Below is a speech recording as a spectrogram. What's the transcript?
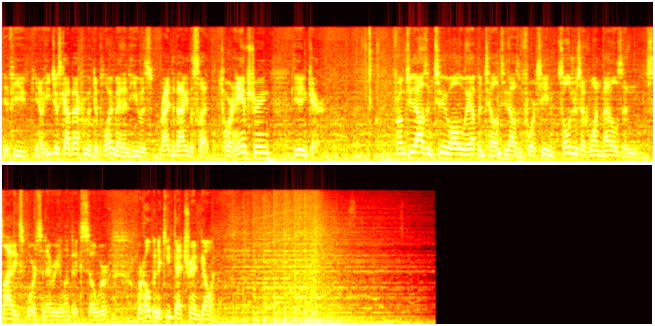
If he, you know, he just got back from a deployment and he was right in the back of the sled, torn hamstring, he didn't care. From 2002 all the way up until 2014, soldiers have won medals in sliding sports in every Olympics. So we're we're hoping to keep that trend going.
